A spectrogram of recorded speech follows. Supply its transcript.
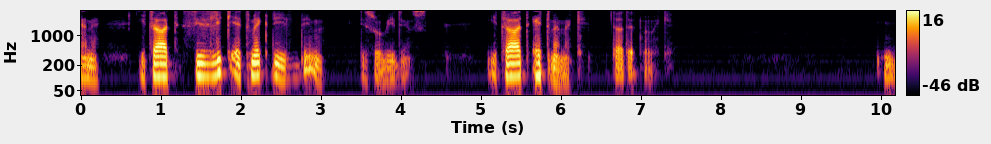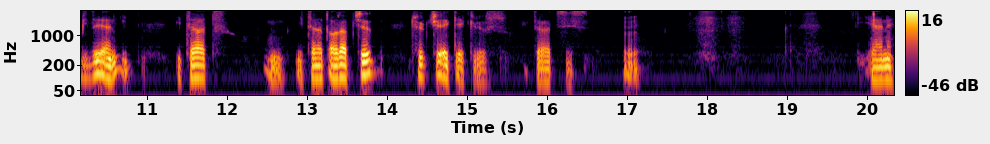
yani itaatsizlik etmek değil değil mi? Disobedience. İtaat etmemek. İtaat etmemek. Bir de yani itaat itaat Arapça Türkçe ek ekliyoruz. İtaatsiz. Hı. Yani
